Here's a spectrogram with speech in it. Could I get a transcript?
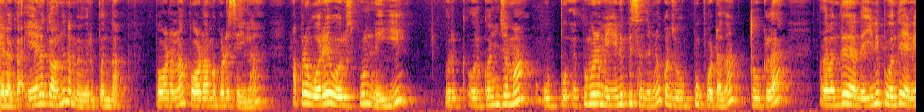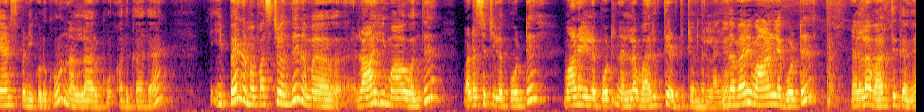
ஏலக்காய். ஏலக்காய் வந்து நம்ம விருப்பம்தான். போடலாம் போடாமல் கூட செய்யலாம். அப்புறம் ஒரே ஒரு ஸ்பூன் நெய். ஒரு ஒரு கொஞ்சமாக உப்பு. எப்பவுமே நம்ம இனிப்பு செஞ்சோம்னா கொஞ்சம் உப்பு போட்டால் தான் தூக்கலாக அதை வந்து அந்த இனிப்பு வந்து என்ஹான்ஸ் பண்ணி கொடுக்கும். நல்லாயிருக்கும் அதுக்காக. இப்போ நம்ம ஃபஸ்ட்டு வந்து நம்ம ராகி மாவு வந்து வடசட்டியில் போட்டு வானிலையில் போட்டு நல்லா வறுத்து எடுத்துகிட்டு வந்துடலாங்க இந்த மாதிரி வானிலை போட்டு நல்லா வறுத்துக்கோங்க.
